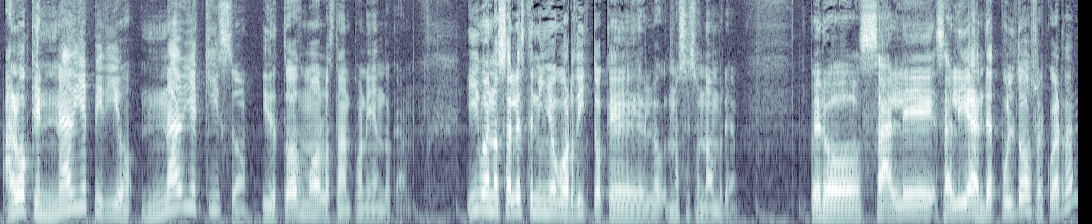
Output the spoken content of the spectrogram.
Algo que nadie pidió, nadie quiso, y de todos modos lo estaban poniendo, cabrón. Y bueno, sale este niño gordito que no sé su nombre. Pero sale, salía en Deadpool 2, ¿recuerdan?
